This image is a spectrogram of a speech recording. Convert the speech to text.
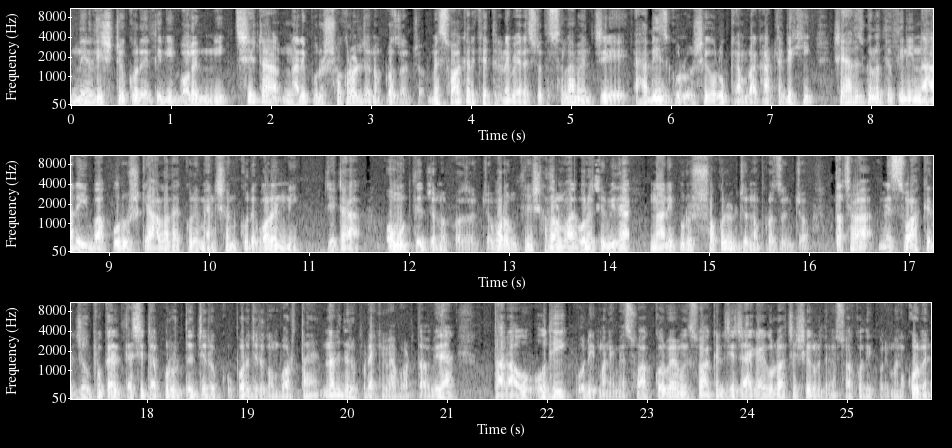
নির্দিষ্ট করে তিনি বলেননি, সেটা নারী পুরুষ সকলের জন্য প্রযোজ্য। মেসওয়াকের ক্ষেত্রে নবী আলাইসালামের যে হাদিসগুলো, সেগুলোকে আমরা ঘাটলে দেখি। সেই হাদিসগুলোতে তিনি নারী বা পুরুষকে আলাদা করে মেনশন করে বলেননি যেটা অমুকদের জন্য প্রযোজ্য। বরং তিনি সাধারণভাবে বলেছেন, বিধায় নারী পুরুষ সকলের জন্য প্রযোজ্য। তাছাড়া মেসোয়াকের যে উপকারিতা, সেটা পুরুষদের যেরকম উপর যেরকম বর্তায়, নারীদের উপর একইভাবে বর্তায়। বিধায় তারাও অধিক পরিমাণে মেসোয়াক করবেন মেসওয়াকের যে জায়গাগুলো আছে সেগুলোতে মেসওয়াক অধিক পরিমাণে করবেন।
